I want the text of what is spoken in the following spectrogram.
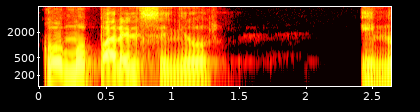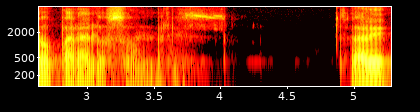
como para el Señor y no para los hombres. ¿Sabe?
